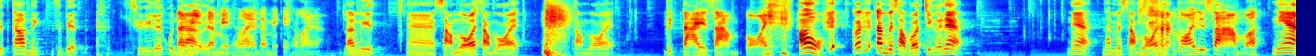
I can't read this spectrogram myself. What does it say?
สิบเก้าหนึ่งสิบเอ็ดชื่อเลยคนดาเมยากจเลยดาเมจเท่าไหร่ดาเมจเท่าไหร่อะดาเมจอ่าสามร้อยสามร้อยสามร้อยไปตายสามร้อยเอ้าก็ดาเมจสามร้อยจริงอะเนี่ย เนี่ยดาเมจสามร้อยเนี่ยสามร้อยหรือสามวะเนี่ย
